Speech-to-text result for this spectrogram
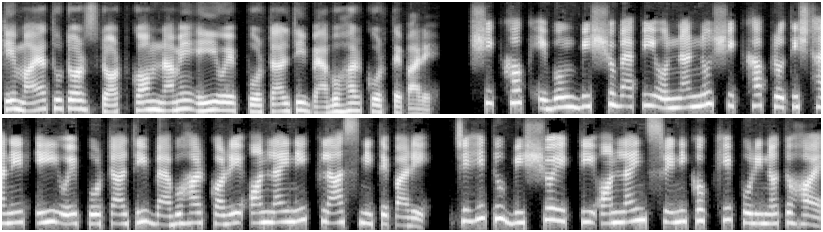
কে মায়া টিউটর্স ডট কম নামে এই ওয়েব পোর্টালটি ব্যবহার করতে পারে। শিক্ষক এবং বিশ্বব্যাপী অন্যান্য শিক্ষা প্রতিষ্ঠানের এই ওয়েব পোর্টালটি ব্যবহার করে অনলাইনে ক্লাস নিতে পারে। যেহেতু বিশ্ব একটি অনলাইন শ্রেণীকক্ষে পরিণত হয়,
